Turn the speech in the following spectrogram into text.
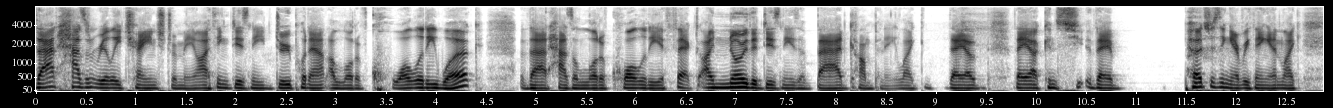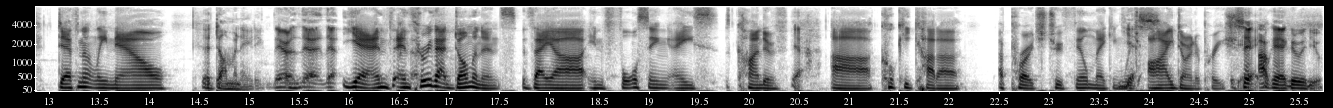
that hasn't really changed for me. I think Disney do put out a lot of quality work that has a lot of quality effect. I know that Disney is a bad company. Like they are, they are consu- they're purchasing everything, and like definitely now They're dominating. They're, they're, they're yeah, and and through that dominance, they are enforcing a kind of Yeah. uh, cookie cutter approach to filmmaking, which Yes. I don't appreciate. okay, I agree with you.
